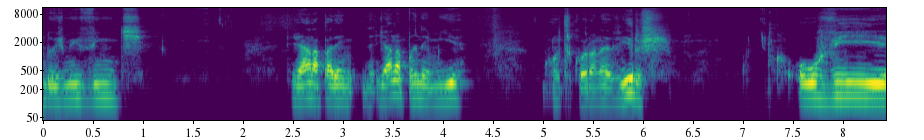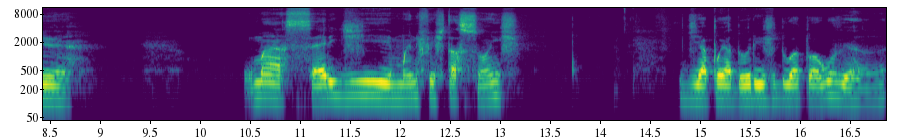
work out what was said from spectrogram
2020, já na, pandemia, já na pandemia contra o coronavírus, houve uma série de manifestações de apoiadores do atual governo. Né?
